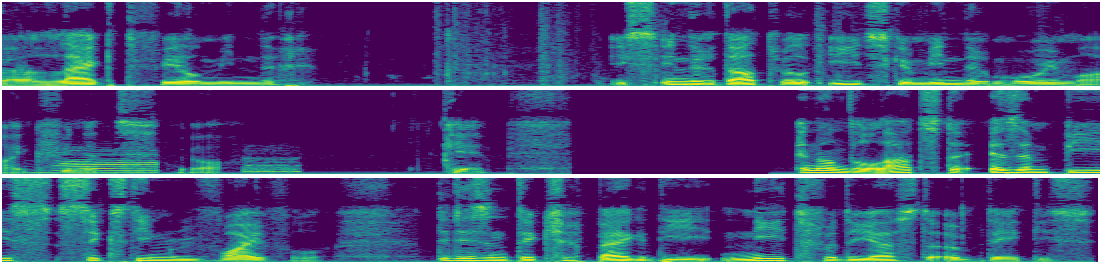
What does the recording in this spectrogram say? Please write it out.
Uh, lijkt veel minder. Is inderdaad wel iets minder mooi, maar ik vind het, ja... Oké. En dan de laatste, SMP's 16 Revival. Dit is een texture pack die niet voor de juiste update is.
